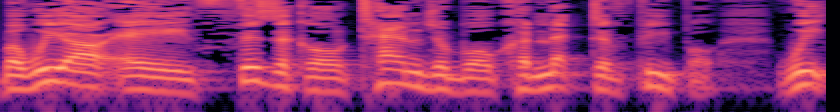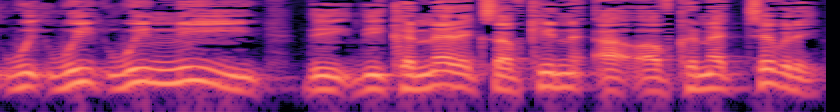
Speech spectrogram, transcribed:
but we are a physical, tangible, connective people. We we we, we need the the kinetics of uh, of connectivity.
